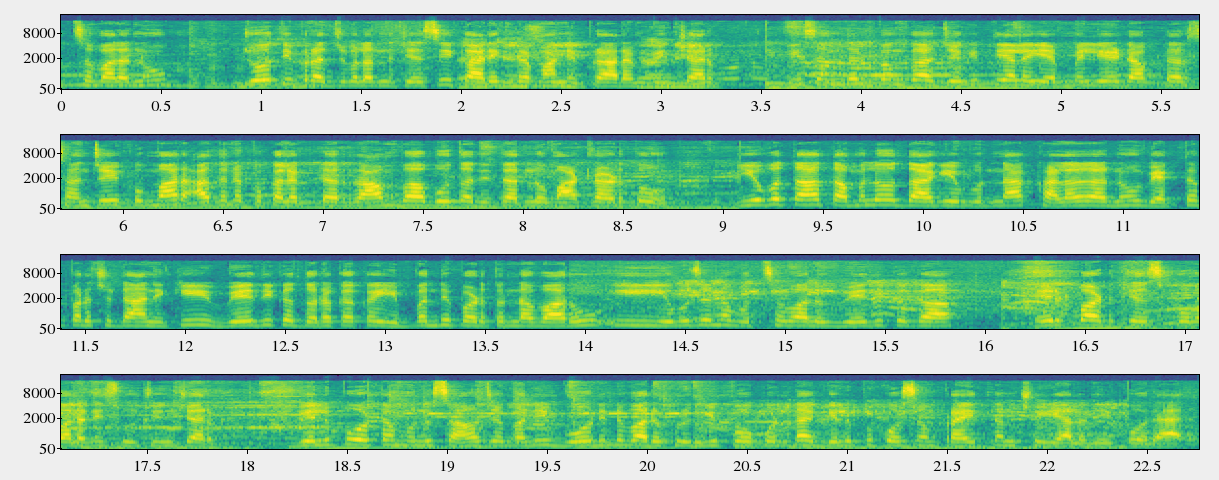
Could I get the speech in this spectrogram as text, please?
ఉత్సవాలను జ్యోతి ప్రజ్వలన చేసి కార్యక్రమాన్ని ప్రారంభించారు. ఈ సందర్భంగా జగిత్యాల ఎమ్మెల్యే డాక్టర్ సంజయ్ కుమార్ అదనపు కలెక్టర్ రాంబాబు తదితరులు మాట్లాడుతూ యువత తమలో దాగి ఉన్న కళలను వ్యక్తపరచడానికి వేదిక దొరకక ఇబ్బంది పడుతున్న వారు ఈ యువజన ఉత్సవాలు వేదికగా ఏర్పాటు చేసుకోవాలని సూచించారు. గెలుపోటములు సహజమని ఓడిన వారు కృంగిపోకుండా గెలుపు కోసం ప్రయత్నం చేయాలని కోరారు.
